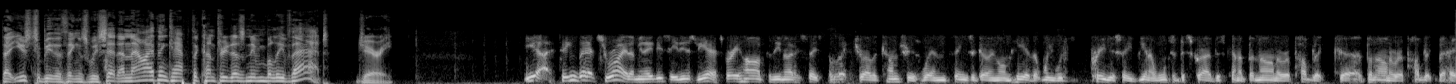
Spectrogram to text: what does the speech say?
That used to be the things we said, and now I think half the country doesn't even believe that, Jerry. Yeah, I think that's right. I mean, it is. It is. Yeah, it's very hard for the United States to lecture other countries when things are going on here that we would previously, you know, want to describe as kind of banana republic, uh, banana republic behavior.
